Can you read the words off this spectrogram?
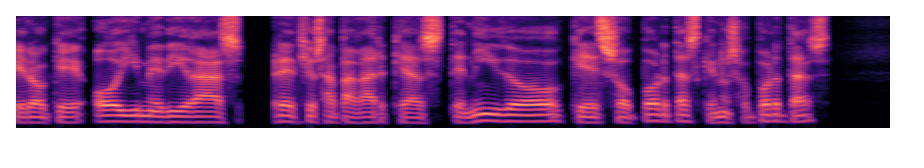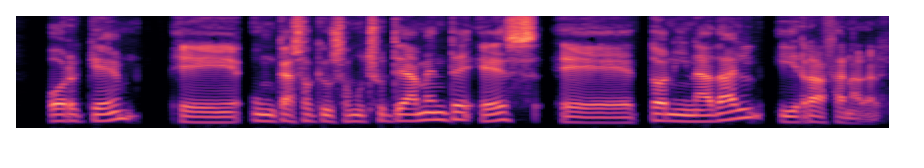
quiero que hoy me digas precios a pagar que has tenido, que soportas, que no soportas, porque eh, un caso que uso mucho últimamente es eh, Tony Nadal y Rafa Nadal.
